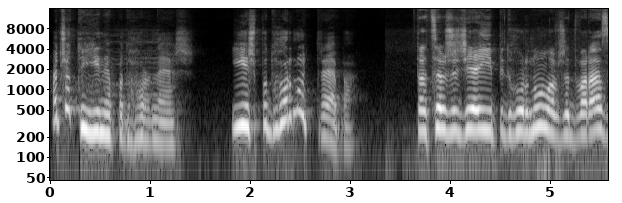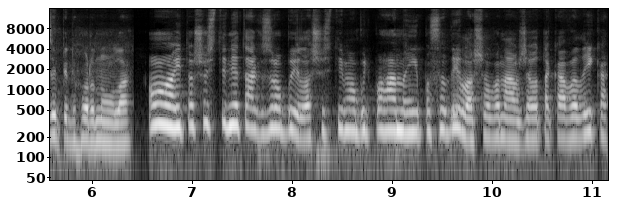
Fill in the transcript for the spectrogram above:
А чого ти її не подгорнеш? Її ж подгорнуть треба. Та це вже ж я її підгорнула, вже два рази підгорнула. Ой, то щось ти не так зробила. Щось ти, мабуть, погано її посадила, що вона вже отака велика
